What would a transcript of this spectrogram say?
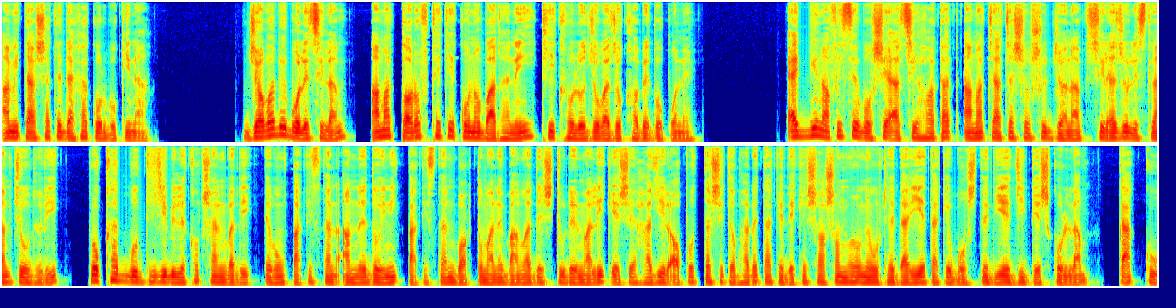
আমি তার সাথে দেখা করব কিনা জবাবে বলেছিলাম, আমার তরফ থেকে কোনো বাধা নেই, ঠিক হলো, যোগাযোগ হবে গোপনে। একদিন অফিসে বসে আছি, হঠাৎ আমার চাচা শ্বশুর জনাব সিরাজুল ইসলাম চৌধুরী, প্রখ্যাত বুদ্ধিজীবী লেখক, সাংবাদিক এবং পাকিস্তান আমলে দৈনিক পাকিস্তান, বর্তমানে বাংলাদেশ ট্যুরের মালিক, এসে হাজির অপ্রত্যাশিতভাবে তাকে দেখে সসম্ভ্রমে উঠে দাঁড়িয়ে তাকে বসতে দিয়ে জিজ্ঞেস করলাম কাক্কু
